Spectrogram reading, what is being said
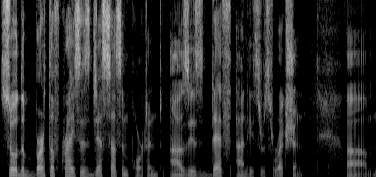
so the birth of christ is just as important as his death and his resurrection um,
